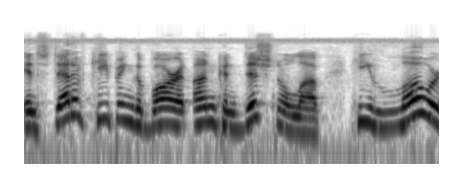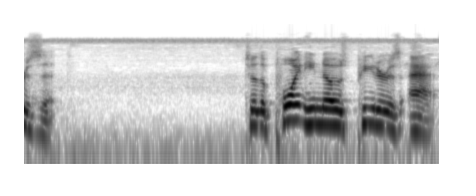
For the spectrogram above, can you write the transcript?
Instead of keeping the bar at unconditional love, he lowers it to the point he knows Peter is at.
